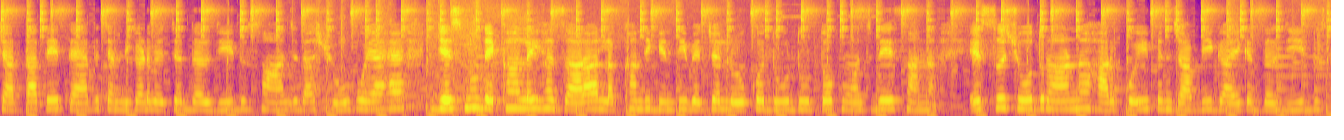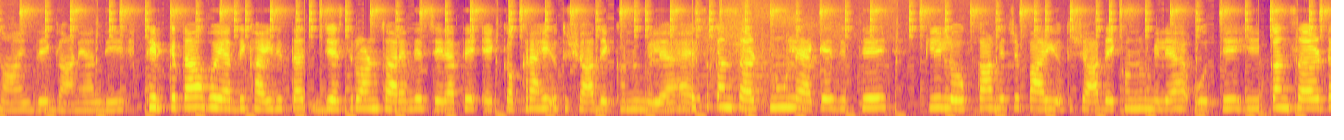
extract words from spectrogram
ਸ਼ਰਤਾਂ ਤੇ ਤਹਿਤ ਚੰਡੀਗੜ੍ਹ ਵਿੱਚ ਦਲਜੀਤ ਦੋਸਾਂਝ ਦਾ ਸ਼ੋਅ ਹੋਇਆ ਹੈ। ਜਿਸ ਨੂੰ ਦੇਖਣ ਲਈ ਹਜ਼ਾਰਾਂ ਲੱਖਾਂ ਦੀ ਗਿਣਤੀ ਵਿੱਚ ਲੋਕ ਦੂਰ-ਦੂਰ ਤੋਂ ਪਹੁੰਚਦੇ ਸਨ। ਇਸ ਸ਼ੋਅ ਦੌਰਾਨ ਹਰ ਕੋਈ ਪੰਜਾਬੀ ਗਾਇਕ ਦਲਜੀਤ ਦੋਸਾਂਝ ਦੇ ਗਾਣਿਆਂ ਦੀ ਥਿਰਕਤਾ ਹੋਇਆ ਦਿਖਾਈ ਦਿੱਤਾ। ਜਿਸ ਦੌਰਾਨ ਸਾਰਿਆਂ ਦੇ ਚਿਹਰਿਆਂ ਤੇ ਇੱਕ ਵੱਖਰਾ ਹੀ ਉਤਸ਼ਾਹ ਦੇਖਣ ਨੂੰ ਮਿਲਿਆ ਹੈ। ਇਸ ਕੰਸਰਟ ਨੂੰ ਲੈ ਕੇ ਜਿੱਥੇ ਕਿ ਲੋਕਾਂ ਵਿੱਚ ਭਾਰੀ ਉਤਸ਼ਾਹ ਦੇਖਣ ਨੂੰ ਮਿਲਿਆ ਹੈ, ਉੱਥੇ ਹੀ ਕੰਸਰਟ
